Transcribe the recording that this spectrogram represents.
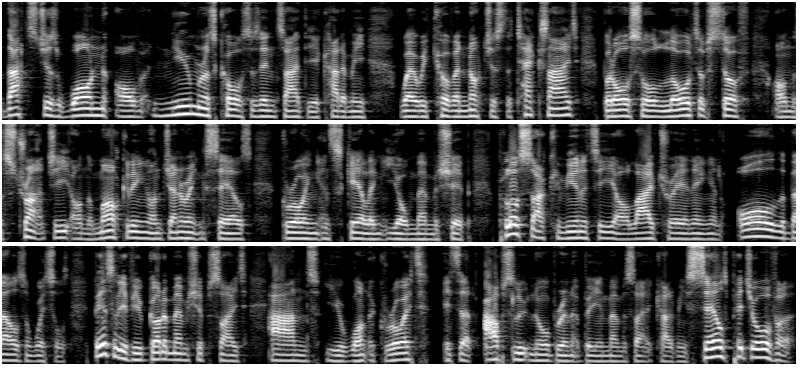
That's just one of numerous courses inside the Academy where we cover not just the tech side, but also loads of stuff on the strategy, on the marketing, on generating sales, growing and scaling your membership, plus our community, our live training, and all the bells and whistles. Basically, if you've got a membership site and you want to grow it, it's an absolute no brainer being Member Site Academy sales pitch over.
